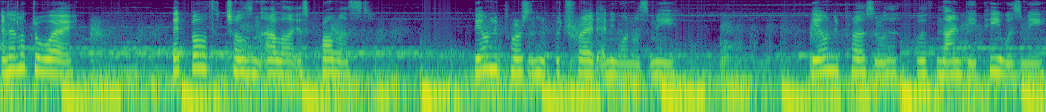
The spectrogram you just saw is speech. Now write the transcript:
and I looked away. They'd both chosen ally as promised. The only person who'd betrayed anyone was me. The only person with, with 9 BP was me.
